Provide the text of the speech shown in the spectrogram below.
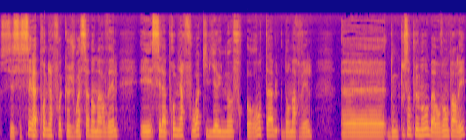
c'est la première fois que je vois ça dans Marvel et c'est la première fois qu'il y a une offre rentable dans Marvel. Donc tout simplement, bah, on va en parler.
